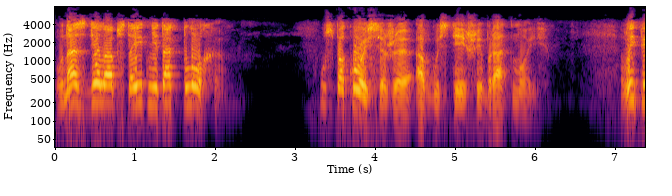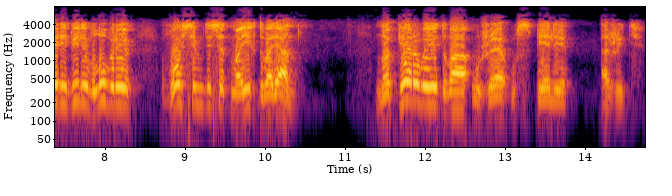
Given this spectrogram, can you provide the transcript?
У нас дело обстоит не так плохо. Успокойся же, августейший брат мой. Вы перебили в Лувре восемьдесят моих дворян, но первые два уже успели ожить.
